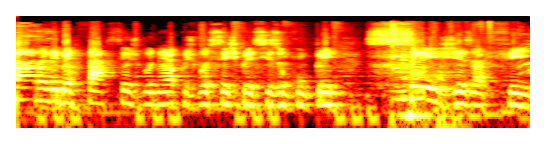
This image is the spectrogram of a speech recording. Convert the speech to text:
Para libertar seus bonecos, vocês precisam cumprir seis desafios.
